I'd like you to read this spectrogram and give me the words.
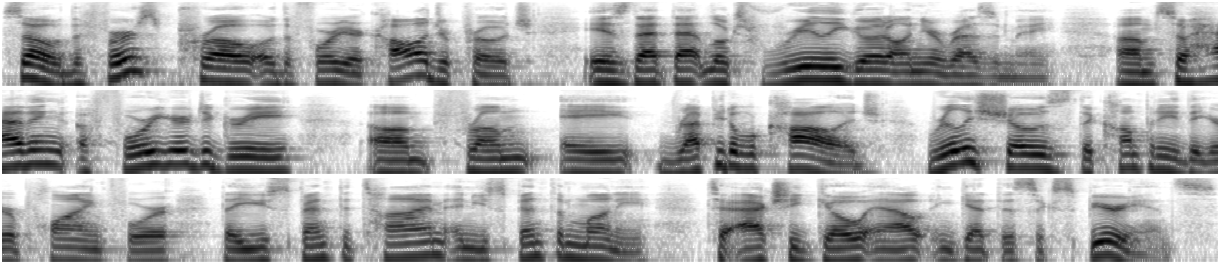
So the first pro of the four-year college approach is that that looks really good on your resume. Um, so having a four-year degree um, from a reputable college really shows the company that you're applying for that you spent the time and you spent the money to actually go out and get this experience.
